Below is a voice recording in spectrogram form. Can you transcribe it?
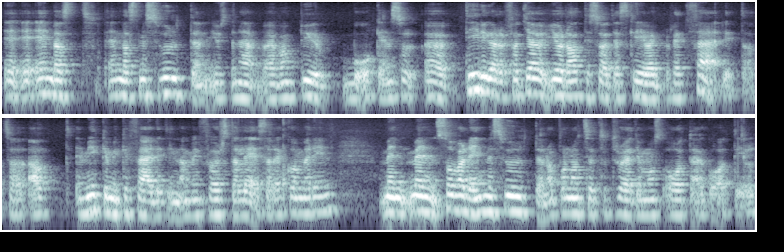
eh, eh, endast, endast med Svulten, just den här vampyrboken. Så, eh, tidigare, för att jag gör alltid så att jag skriver rätt färdigt, alltså allt är mycket, mycket färdigt innan min första läsare kommer in. Men, men så var det inte med Svulten och på något sätt så tror jag att jag måste återgå till,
